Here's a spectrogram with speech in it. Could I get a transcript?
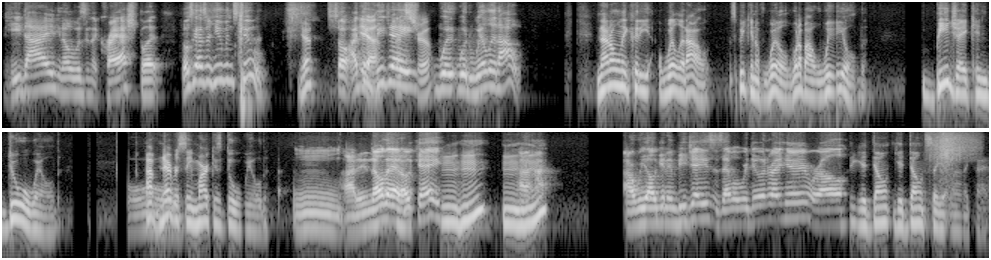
He died. You know, it was in a crash, but those guys are humans too. Yeah. So I think Yeah, BJ would would will it out. Not only could he will it out, speaking of will, what about wield? BJ can dual wield. I've never seen Marcus dual wield. Mm, I didn't know that. Okay. Mm-hmm. Mm-hmm. Are we all getting BJs? Is that what we're doing right here? We're all. you don't you don't say it like that.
